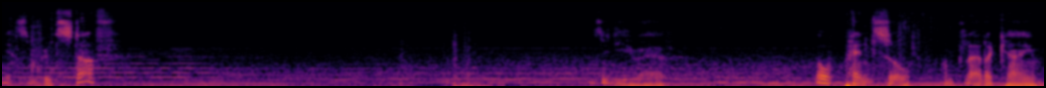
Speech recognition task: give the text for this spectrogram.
Get some good stuff. What did you have? Oh, pencil. I'm glad I came.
